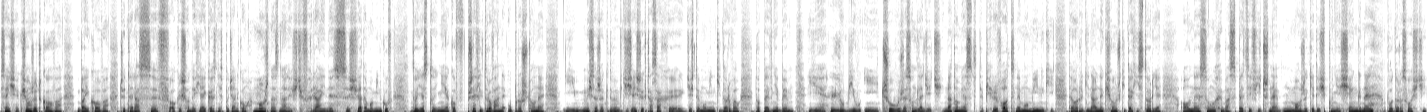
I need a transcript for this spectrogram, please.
w sensie książeczkowa, bajkowa, czy teraz w określonych jajkach z niespodzianką można znaleźć frajny z świata mominków, to jest to niejako przefiltrowane, uproszczone i myślę, że gdybym w dzisiejszych czasach e, gdzieś te muminki dorwał, to pewnie bym je lubił i czuł, że są dla dzieci. Natomiast te pierwotne muminki, te oryginalne książki, te historie, one są chyba specyficzne. Może kiedyś po po dorosłości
